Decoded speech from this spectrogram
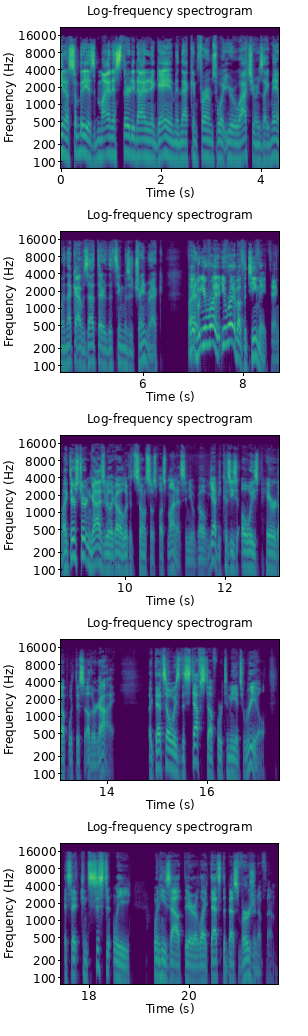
you know, somebody is minus 39 in a game and that confirms what you were watching. It's like, man, when that guy was out there, the team was a train wreck. But, yeah, but you're right. You're right about the teammate thing. Like there's certain guys who be like, oh, look at so and so's plus minus. And you'll go, yeah, because he's always paired up with this other guy. Like that's always the Steph stuff where to me it's real. It's that consistently when he's out there, like that's the best version of them.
